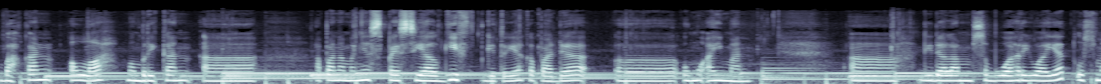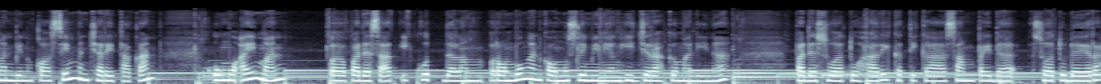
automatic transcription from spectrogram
bahkan Allah memberikan uh, apa namanya special gift gitu ya kepada uh, Ummu Aiman. uh, di dalam sebuah riwayat Utsman bin Qasim menceritakan Ummu Aiman uh, pada saat ikut dalam rombongan kaum muslimin yang hijrah ke Madinah pada suatu hari ketika sampai da suatu daerah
